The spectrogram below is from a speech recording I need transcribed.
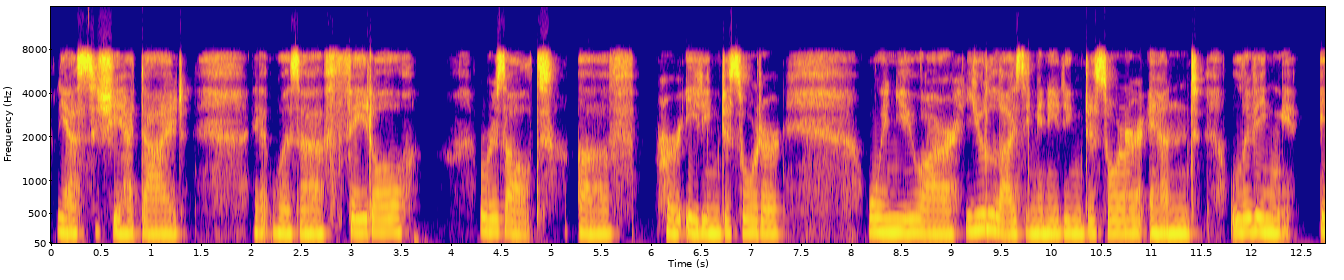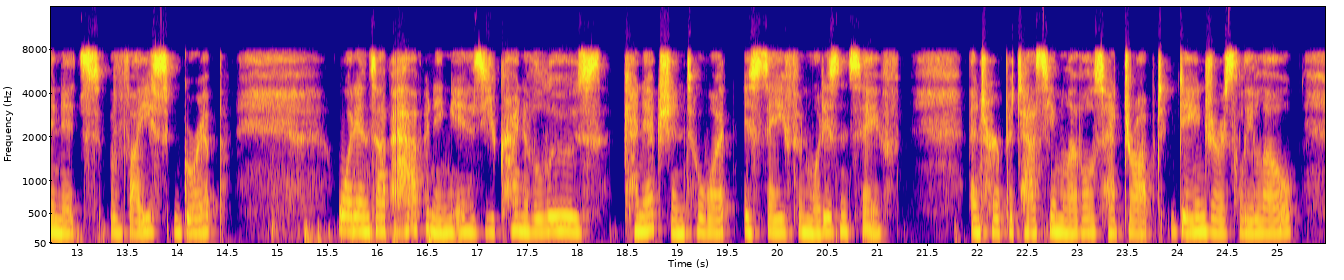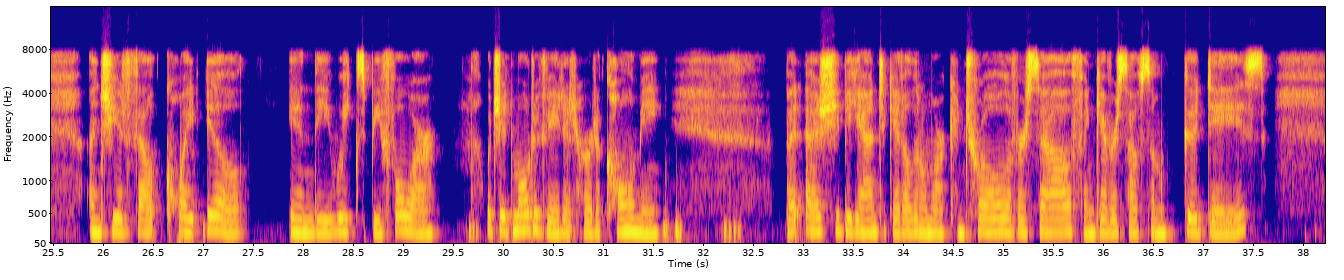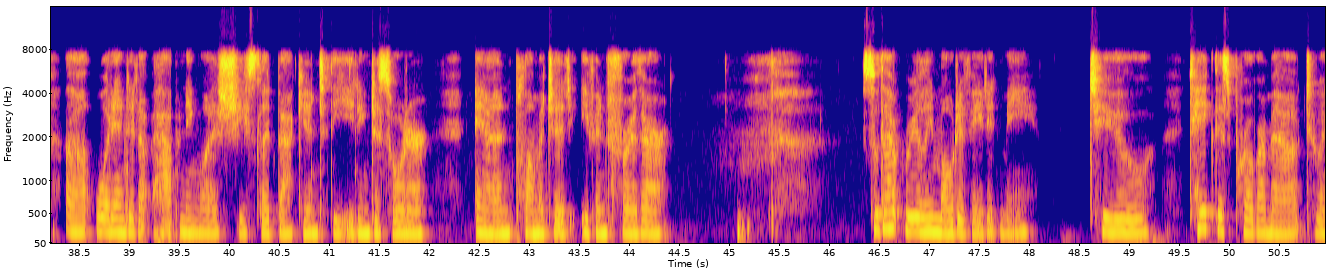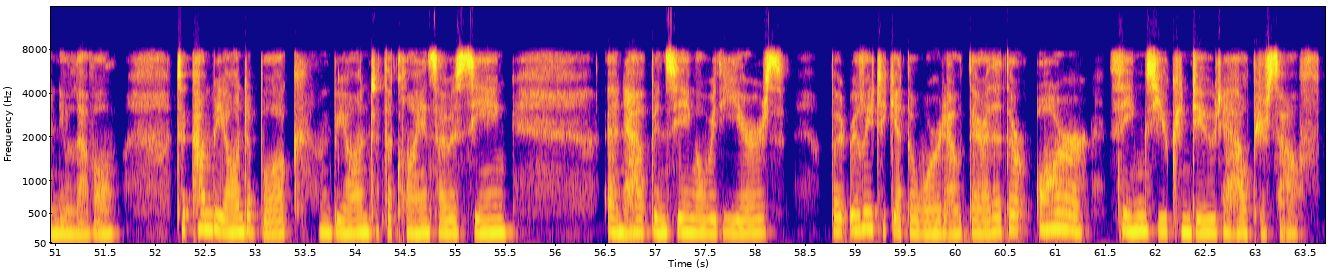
Yes, she had died. It was a fatal result of her eating disorder. when you are utilizing an eating disorder and living in its vice grip, what ends up happening is you kind of lose connection to what is safe and what isn't safe. And her potassium levels had dropped dangerously low, and she had felt quite ill in the weeks before, which had motivated her to call me. But as she began to get a little more control of herself and give herself some good days, uh, what ended up happening was she slid back into the eating disorder and plummeted even further. So that really motivated me to take this program out to a new level, to come beyond a book and beyond the clients I was seeing and have been seeing over the years, but really to get the word out there that there are things you can do to help yourself.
